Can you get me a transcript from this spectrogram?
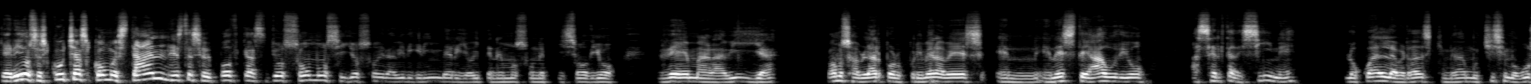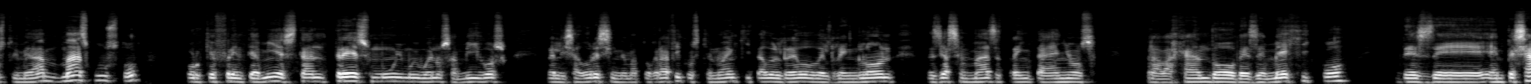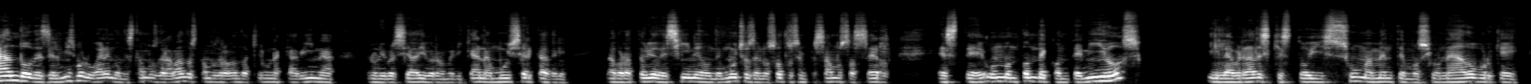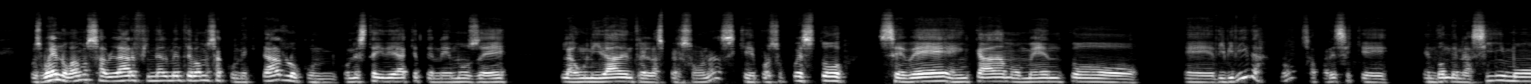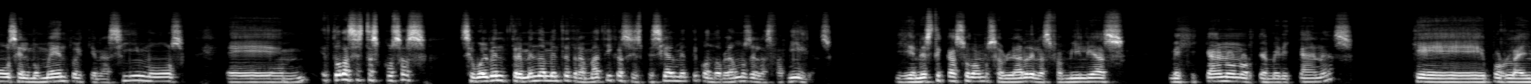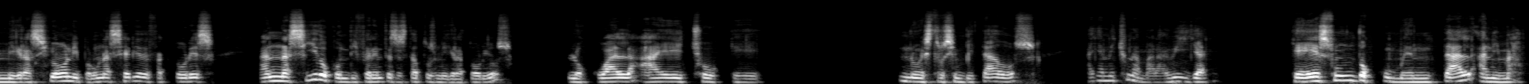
Queridos escuchas, ¿cómo están? Este es el podcast Yo Somos y yo soy David Greenberg y hoy tenemos un episodio de maravilla. Vamos a hablar por primera vez en, en, este audio acerca de cine, lo cual la verdad es que me da muchísimo gusto y me da más gusto porque frente a mí están tres muy, muy buenos amigos, realizadores cinematográficos que no han quitado el dedo del renglón desde hace más de 30 años trabajando desde México desde empezando desde el mismo lugar en donde estamos grabando, estamos grabando aquí en una cabina de la Universidad Iberoamericana, muy cerca del laboratorio de cine, donde muchos de nosotros empezamos a hacer este, un montón de contenidos. Y la verdad es que estoy sumamente emocionado porque, pues bueno, vamos a hablar, finalmente vamos a conectarlo con, con esta idea que tenemos de la unidad entre las personas, que por supuesto se ve en cada momento eh, dividida, ¿no? O sea, parece que en dónde nacimos, el momento en que nacimos, em, todas estas cosas se vuelven tremendamente dramáticas, especialmente cuando hablamos de las familias. Y en este caso vamos a hablar de las familias mexicano-norteamericanas que por la inmigración y por una serie de factores han nacido con diferentes estatus migratorios, lo cual ha hecho que nuestros invitados hayan hecho una maravilla, que es un documental animado.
